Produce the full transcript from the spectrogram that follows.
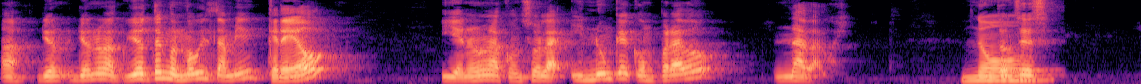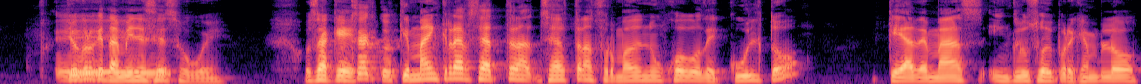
Ah, yo, yo, no, yo tengo en móvil también, creo, y en una consola, y nunca he comprado nada, güey. No. Entonces. Yo creo que también es eh, eso, güey. O sea que, que Minecraft se ha, se ha transformado en un juego de culto, que además, incluso hoy, por ejemplo,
